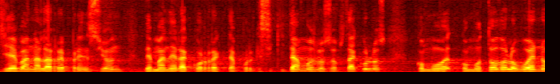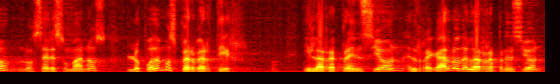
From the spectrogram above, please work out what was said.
llevan a la reprensión de manera correcta, porque si quitamos los obstáculos, como, como todo lo bueno, los seres humanos, lo podemos pervertir. Y la reprensión, el regalo de la reprensión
